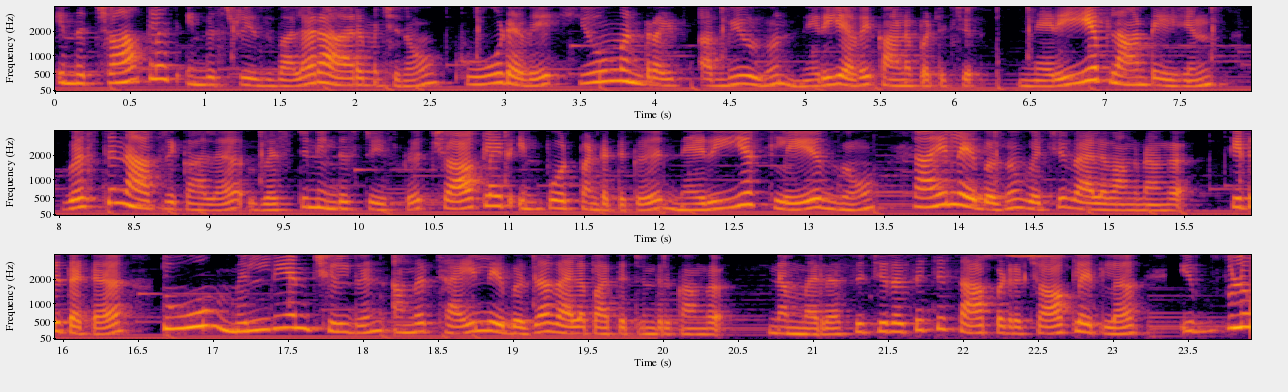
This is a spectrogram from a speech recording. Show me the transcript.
இந்த சாக்லேட் இண்டஸ்ட்ரீஸ் வளர ஆரம்பித்ததும் கூடவே ஹியூமன் ரைட்ஸ் அப்யூஸும் நிறையவே காணப்பட்டுச்சு. நிறைய பிளான்டேஷன்ஸ் வெஸ்டர்ன் ஆஃப்ரிக்காவில் வெஸ்டர்ன் இண்டஸ்ட்ரீஸ்க்கு சாக்லேட் இம்போர்ட் பண்ணுறதுக்கு நிறைய ஸ்லேவ்ஸும் சைல்ட் லேபர்ஸும் வச்சு வேலை வாங்கினாங்க. கிட்டத்தட்ட டூ மில்லியன் சில்ட்ரன் அங்கே சைல்ட் லேபர்ஸாக வேலை பார்த்துட்டு இருந்திருக்காங்க. நம்ம ரசித்து ரசித்து சாப்பிட்ற சாக்லேட்டில் இவ்வளோ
